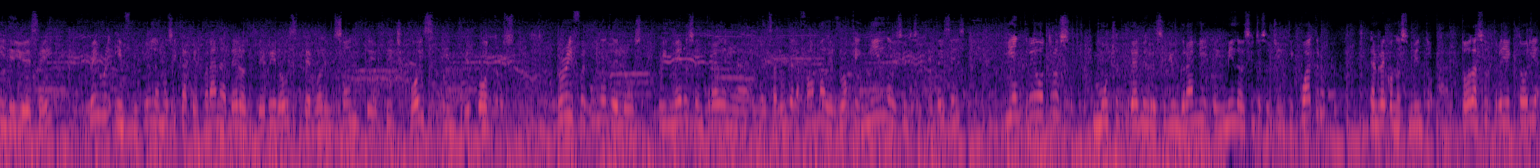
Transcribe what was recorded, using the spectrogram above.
in the USA, Berry influyó en la música temprana de los The Beatles, The Rolling Stones, The Beach Boys, entre otros. Berry fue uno de los primeros en entrar en, la- en el Salón de la Fama del Rock en 1986 y entre otros muchos premios recibió un Grammy en 1984 en reconocimiento a toda su trayectoria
